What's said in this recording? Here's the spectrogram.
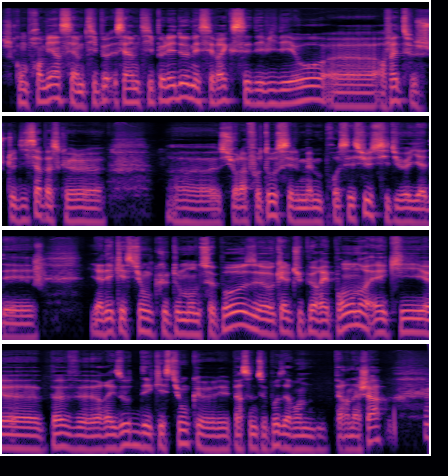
Je comprends bien, c'est un petit peu, c'est un petit peu les deux, mais c'est vrai que c'est des vidéos. en fait, je te dis ça parce que sur la photo, c'est le même processus. Si tu veux, il y a des, il y a des questions que tout le monde se pose, auxquelles tu peux répondre et qui euh, peuvent résoudre des questions que les personnes se posent avant de faire un achat. Mm.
